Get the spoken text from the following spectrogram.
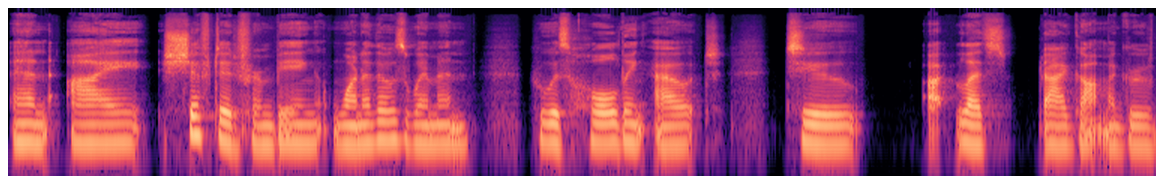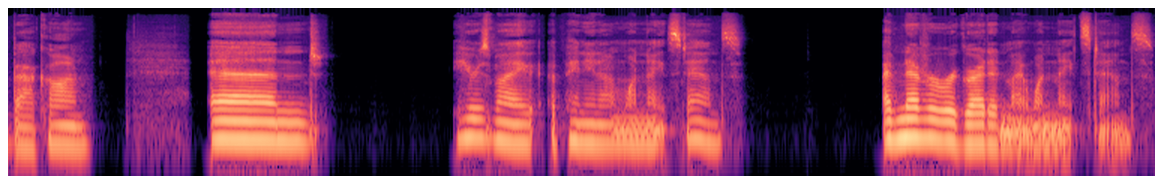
And I shifted from being one of those women who was holding out to uh, let's, I got my groove back on. And here's my opinion on one night stands I've never regretted my one night stands.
